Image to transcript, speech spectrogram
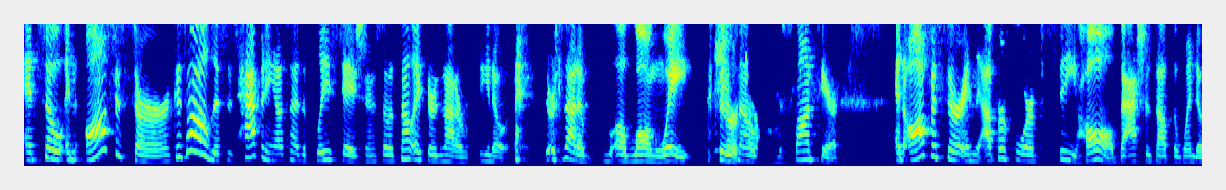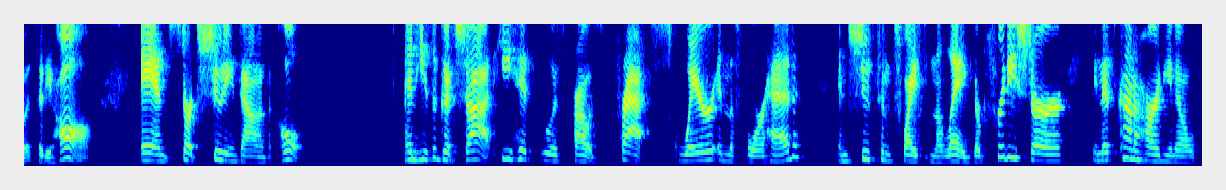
And so an officer, because all this is happening outside the police station, so it's not like there's not a, you know, there's not a, a long wait. There's sure. not a response here. An officer in the upper floor of City Hall bashes out the window at City Hall and starts shooting down at the Colt. And he's a good shot. He hits Lewis Pratt square in the forehead and shoots him twice in the leg. They're pretty sure, and it's kind of hard, you know,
